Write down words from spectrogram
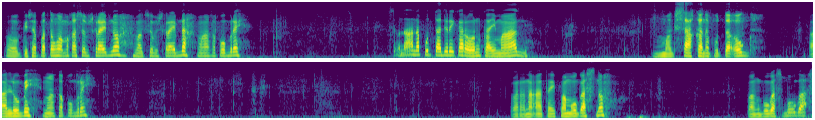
O kisa pa to nga maka-subscribe no, mag-subscribe na mga kapobre. So na punta diri karon kay mag magsaka na punta og alube mga kapobre. Para na atay pamugas no. Pangbugas-bugas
